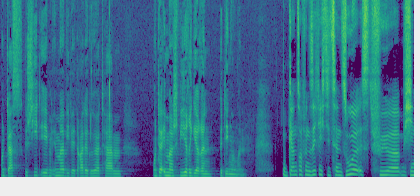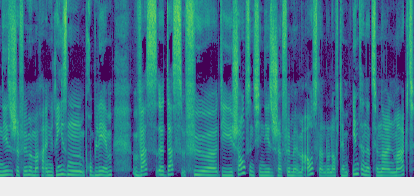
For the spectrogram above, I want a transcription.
Und das geschieht eben immer, wie wir gerade gehört haben, unter immer schwierigeren Bedingungen. Ganz offensichtlich, die Zensur ist für chinesische Filmemacher ein Riesenproblem. Was äh, das für die Chancen chinesischer Filme im Ausland und auf dem internationalen Markt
